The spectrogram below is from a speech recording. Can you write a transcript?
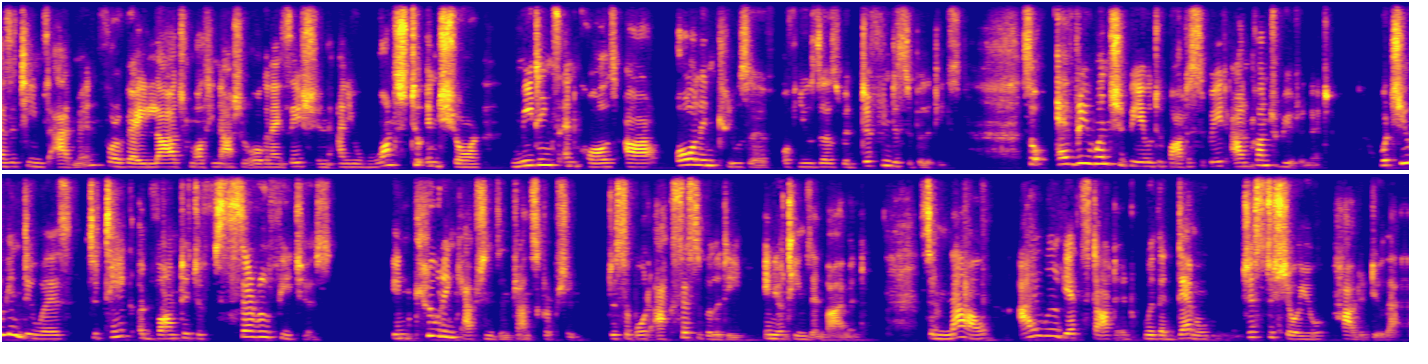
as a Teams admin for a very large multinational organization and you want to ensure meetings and calls are all inclusive of users with different disabilities. So everyone should be able to participate and contribute in it. What you can do is to take advantage of several features, including captions and transcription, to support accessibility in your team's environment. So now I will get started with a demo just to show you how to do that.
